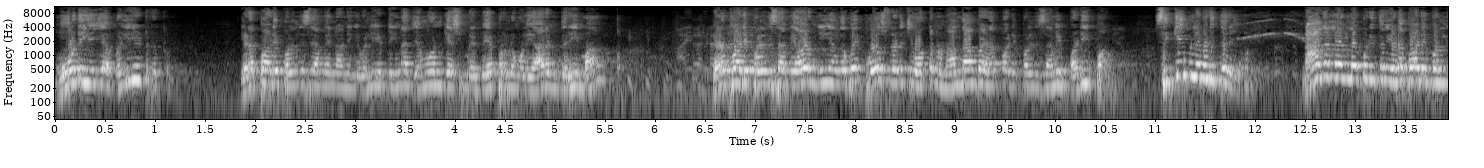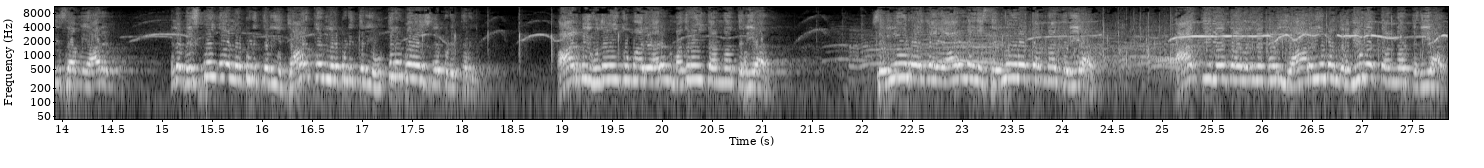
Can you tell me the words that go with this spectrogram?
மோடி ஐயா வெளியிட்டு இருக்கணும் எடப்பாடி பழனிசாமி என்ன நீங்க வெளியிட்டீங்கன்னா ஜம்மு அண்ட் காஷ்மீர் பேப்பர்ல உங்களுக்கு யாருன்னு தெரியுமா? எடப்பாடி பழனிசாமி அவர் நீ அங்க போய் போஸ்ட் அடிச்சு ஒட்டணும். நான் தான் எடப்பாடி பழனிசாமி படிப்பான். சிக்கிம்ல எப்படி தெரியும்? நாகாலாந்துல எப்படி தெரியும் எடப்பாடி பழனிசாமி யாரு இல்ல வெஸ்ட் பெங்கால் எப்படி தெரியும்? ஜார்க்கண்ட்ல எப்படி தெரியும்? உத்தரப்பிரதேசல எப்படி தெரியும்? ஆர்பி உதயகுமார் யாருன்னு மதுரை தாண்டா தெரியாது. செல்லூர் ராஜா யாருன்னு அந்த செல்லூரை தாண்டா தெரியாது. அதிமுக இருக்கக்கூடிய யாரையும் அந்த ஊரை தாண்டா தெரியாது.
